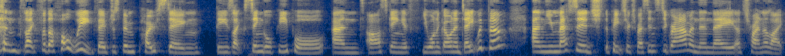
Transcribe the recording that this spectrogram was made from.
and like for the whole week, they've just been posting these like single people and asking if you want to go on a date with them. And you message the Pizza Express Instagram, and then they are trying to like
